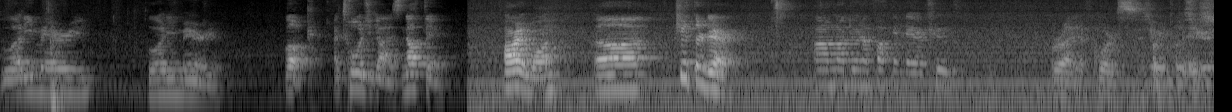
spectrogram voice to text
Bloody Mary, Bloody Mary. Look, I told you guys, nothing. All right, Juan. Uh, truth or dare? I'm not doing a fucking dare. Truth. Right, of course. Is there a Fucking pussy, bitch.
